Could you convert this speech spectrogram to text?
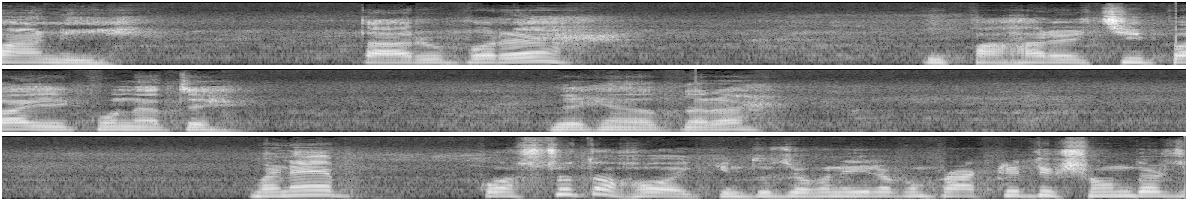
পানি। তার উপরে এই পাহাড়ের চিপা এই কোনাতে দেখেন আপনারা। মানে কষ্ট তো হয়, কিন্তু যখন এইরকম প্রাকৃতিক সৌন্দর্য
